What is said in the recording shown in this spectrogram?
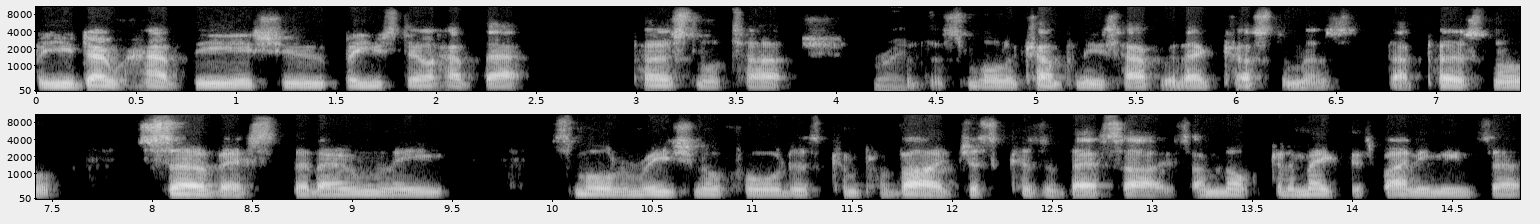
but you don't have the issue. But you still have that personal touch right. that the smaller companies have with their customers. That personal service that only small and regional forwarders can provide just because of their size. I'm not going to make this by any means a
